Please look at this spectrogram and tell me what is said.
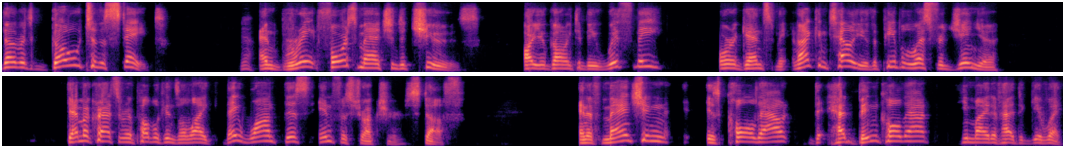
in other words, go to the state yeah. and bring force Manchin to choose. Are you going to be with me or against me? And I can tell you, the people of West Virginia, Democrats and Republicans alike, they want this infrastructure stuff. And if Manchin is called out, had been called out, he might have had to give way.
